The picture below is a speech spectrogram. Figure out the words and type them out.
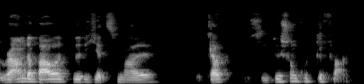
roundabout würde ich jetzt mal, ich glaube, sind wir schon gut gefahren.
